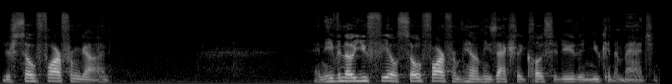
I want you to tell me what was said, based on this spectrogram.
You're so far from God. And even though you feel so far from him, he's actually closer to you than you can imagine.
